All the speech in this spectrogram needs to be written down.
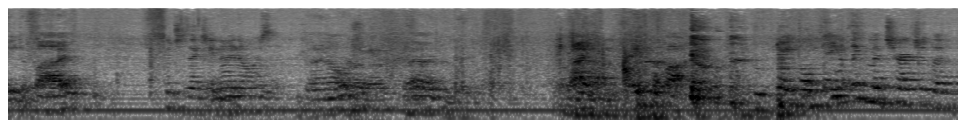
eight to five, Which is actually nine hours. nine hours. Uh, Nine, hours, eight to five. Wait, both Can't days? leave him in charge of the,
